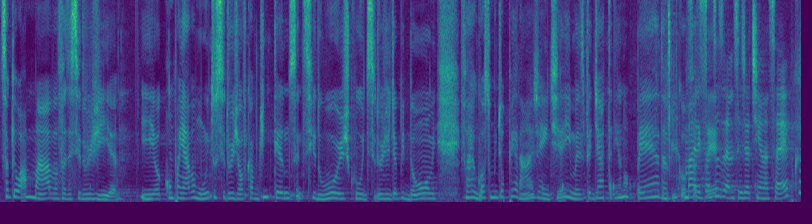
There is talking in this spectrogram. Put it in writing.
Só que eu amava fazer cirurgia. E eu acompanhava muito o cirurgião, ficava o dia inteiro no centro cirúrgico, de cirurgia de abdômen. Eu falava, ah, eu gosto muito de operar, gente. E aí, mas pediatria não opera. Como que eu Mari, quantos anos você já tinha nessa época?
